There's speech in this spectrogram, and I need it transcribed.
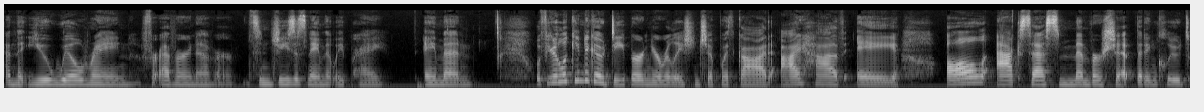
and that you will reign forever and ever. It's in Jesus' name that we pray. Amen. Well, if you're looking to go deeper in your relationship with God, I have a all access membership that includes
